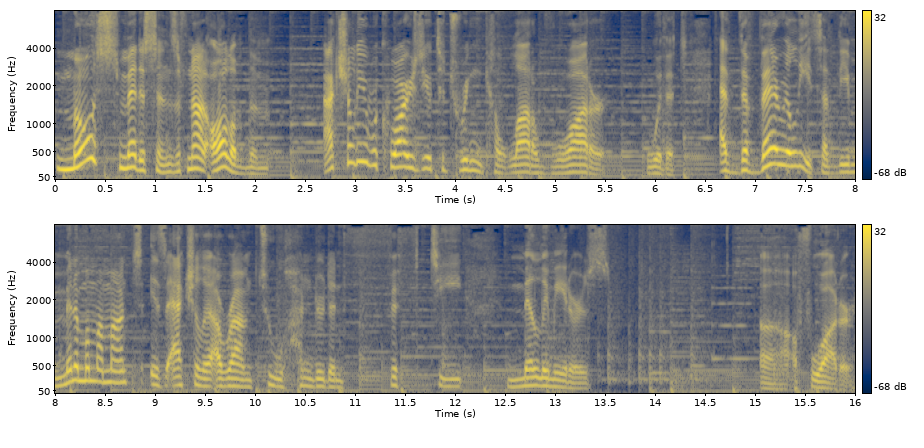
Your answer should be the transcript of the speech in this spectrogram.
most medicines, if not all of them, actually requires you to drink a lot of water with it. At the very least, at the minimum amount is actually around 250 millimeters uh, of water.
